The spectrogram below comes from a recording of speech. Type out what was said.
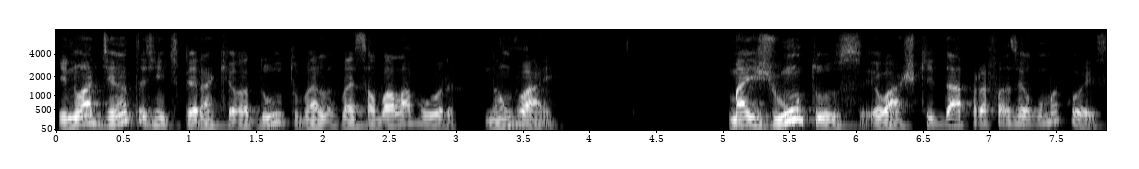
E não adianta a gente esperar que o adulto vai, vai salvar a lavoura. Não vai. Mas juntos, eu acho que dá para fazer alguma coisa.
